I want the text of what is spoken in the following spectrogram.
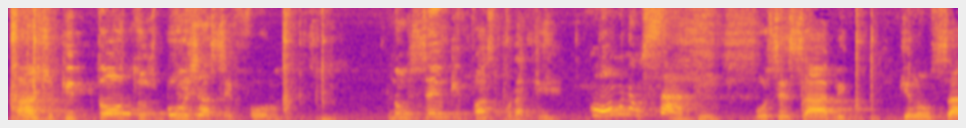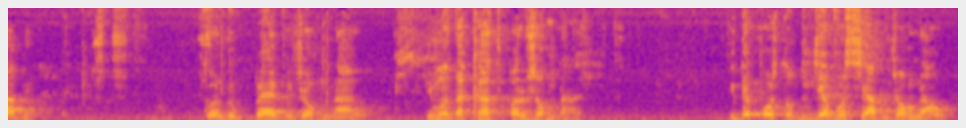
Acho que todos os bons já se foram. Não sei o que faço por aqui. Como não sabe? Você sabe que não sabe? Quando pega o jornal e manda carta para o jornal. E depois, todo dia, você abre o jornal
